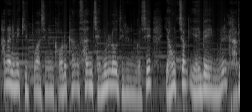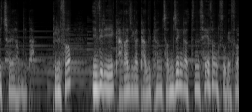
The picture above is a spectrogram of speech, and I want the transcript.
하나님이 기뻐하시는 거룩한 산 제물로 드리는 것이 영적 예배임을 가르쳐야 합니다. 그래서 이들이 가라지가 가득한 전쟁 같은 세상 속에서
